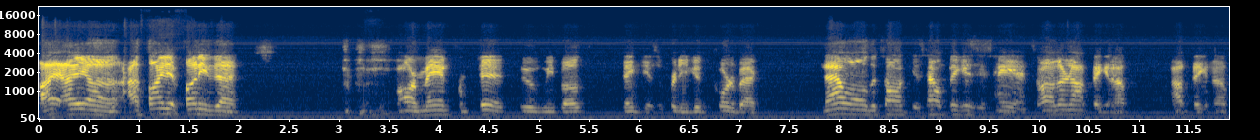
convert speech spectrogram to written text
I I, uh, I find it funny that our man from Pitt, who we both think is a pretty good quarterback, now all the talk is how big is his hands? Oh, they're not big enough. Not big enough.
